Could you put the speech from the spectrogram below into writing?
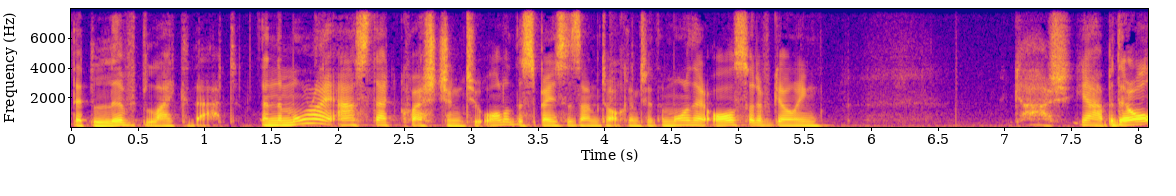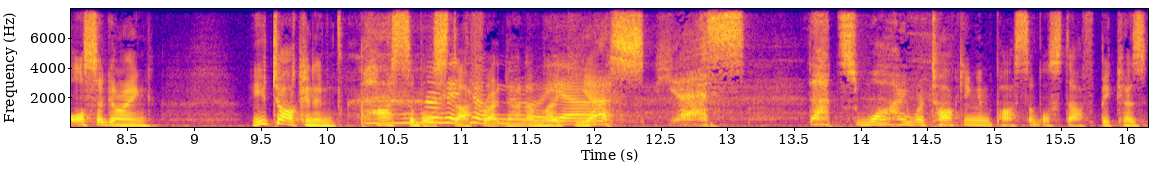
that lived like that? And the more I ask that question to all of the spaces I'm talking to, the more they're all sort of going, gosh, yeah, but they're all also going, you're talking impossible stuff right now. And I'm like, yeah. yes, yes. That's why we're talking impossible stuff because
